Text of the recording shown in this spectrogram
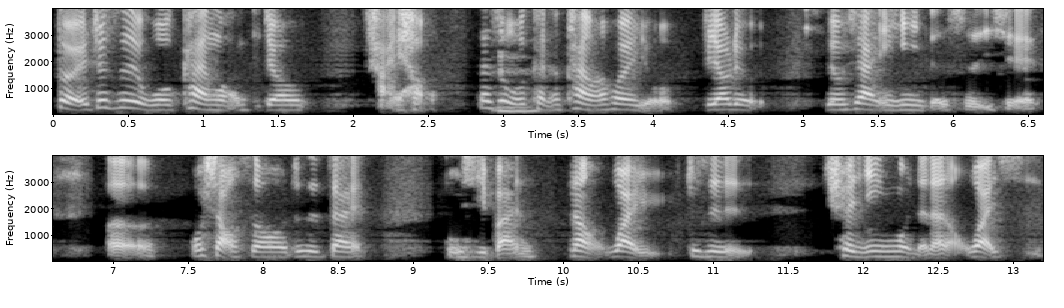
对，就是我看完比较还好，但是我可能看完会有比较留。留下阴影的是一些，呃，我小时候就是在补习班那种外语，就是全英文的那种外食，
